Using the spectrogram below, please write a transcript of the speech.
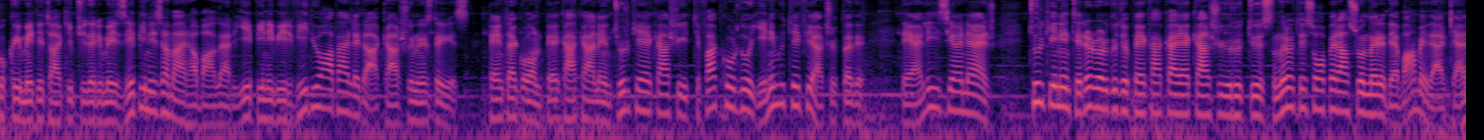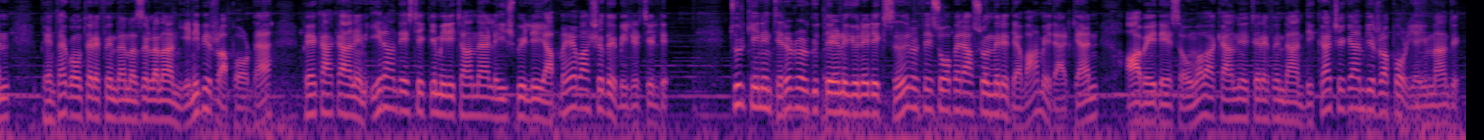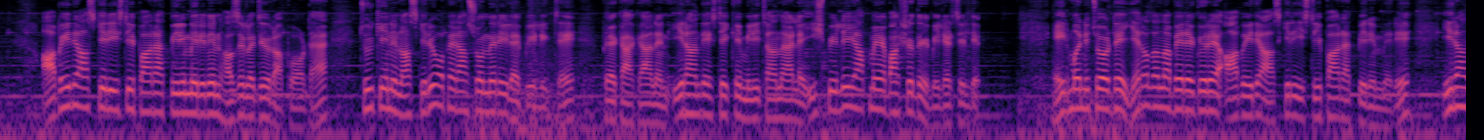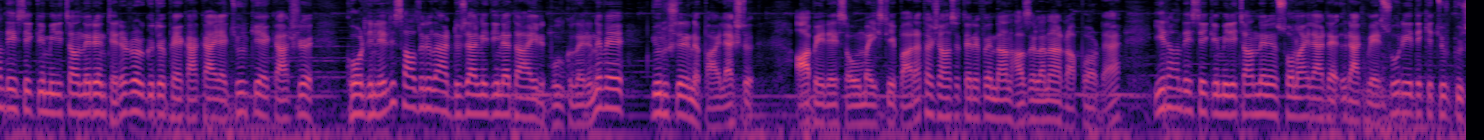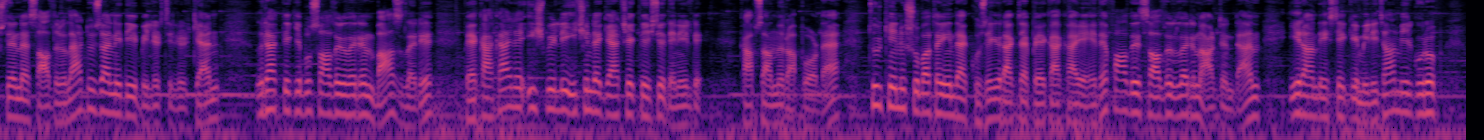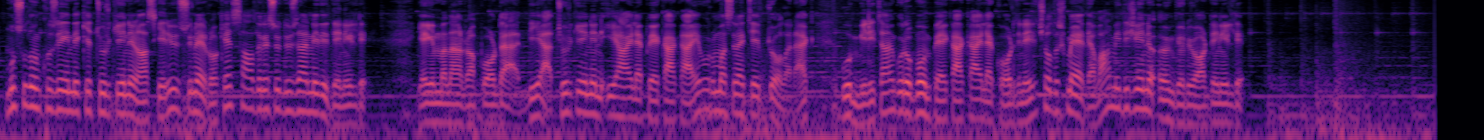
Çok kıymetli takipçilerimiz hepinize merhabalar. Yepyeni bir video haberle daha karşınızdayız. Pentagon, PKK'nın Türkiye'ye karşı ittifak kurduğu yeni müttefiği açıkladı. Değerli izleyenler, Türkiye'nin terör örgütü PKK'ya karşı yürüttüğü sınır ötesi operasyonları devam ederken, Pentagon tarafından hazırlanan yeni bir raporda PKK'nın İran destekli militanlarla işbirliği yapmaya başladığı belirtildi. Türkiye'nin terör örgütlerine yönelik sınır ötesi operasyonları devam ederken, ABD Savunma Bakanlığı tarafından dikkat çeken bir rapor yayınlandı. ABD askeri istihbarat birimlerinin hazırladığı raporda, Türkiye'nin askeri operasyonları ile birlikte PKK'nın İran destekli militanlarla işbirliği yapmaya başladığı belirtildi. El Monitör'de yer alan habere göre ABD askeri istihbarat birimleri, İran destekli militanların terör örgütü PKK ile Türkiye'ye karşı koordineli saldırılar düzenlediğine dair bulgularını ve görüşlerini paylaştı. ABD Savunma İstihbarat Ajansı tarafından hazırlanan raporda, İran destekli militanların son aylarda Irak ve Suriye'deki Türk güçlerine saldırılar düzenlediği belirtilirken, Irak'taki bu saldırıların bazıları PKK ile işbirliği içinde gerçekleşti denildi. Kapsamlı raporda, Türkiye'nin Şubat ayında Kuzey Irak'ta PKK'ya hedef aldığı saldırıların ardından İran destekli militan bir grup, Musul'un kuzeyindeki Türkiye'nin askeri üssüne roket saldırısı düzenledi denildi. Yayınlanan raporda DİA, Türkiye'nin İHA ile PKK'yı vurmasına tepki olarak bu militan grubun PKK ile koordineli çalışmaya devam edeceğini öngörüyor denildi.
